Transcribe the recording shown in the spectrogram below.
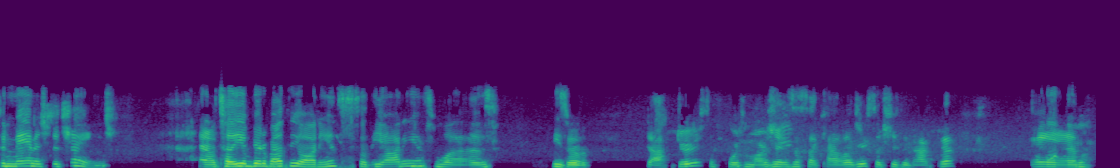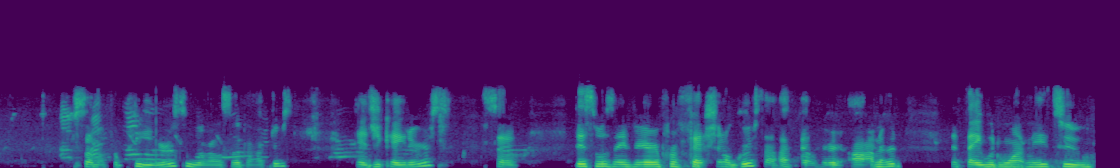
to manage the change. And I'll tell you a bit about the audience. So the audience was these are doctors. Of course, Marja is a psychologist, so she's a doctor, and some of her peers who are also doctors, educators. So this was a very professional group, so I felt very honored that they would want me to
